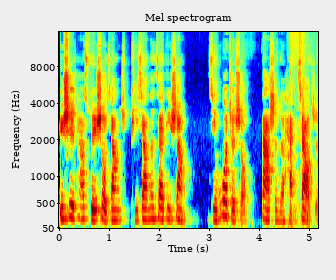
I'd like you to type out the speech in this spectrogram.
于是她随手将皮箱扔在地上，紧握着手，大声的喊叫着：“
